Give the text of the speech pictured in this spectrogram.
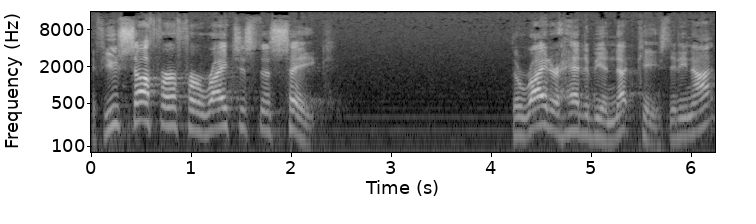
If you suffer for righteousness' sake, the writer had to be a nutcase, did he not?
